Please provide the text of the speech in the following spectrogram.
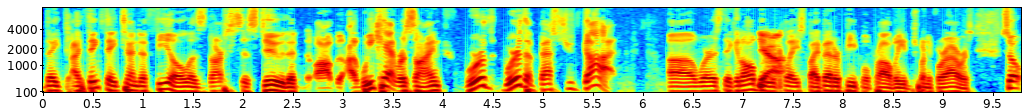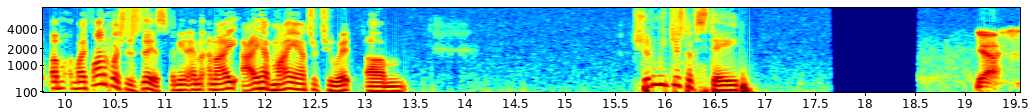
they, I think they tend to feel, as narcissists do, that uh, we can't resign. We're we're the best you've got. Uh, whereas they could all be Yeah. replaced by better people probably in 24 hours. So um, my final question is this: I mean, and, and I I have my answer to it. Um, shouldn't we just have stayed? Yes.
